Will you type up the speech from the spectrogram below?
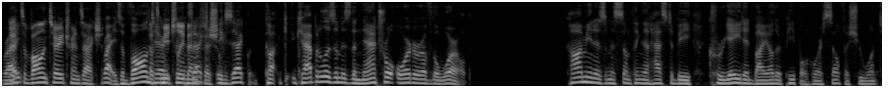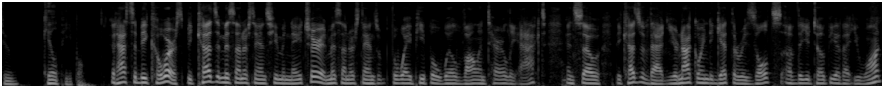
Right? It's a voluntary transaction. Right. It's a voluntary That's mutually beneficial. Exactly. Ca- capitalism is the natural order of the world. Communism is something that has to be created by other people who are selfish, who want to kill people. It has to be coerced because it misunderstands human nature. It misunderstands the way people will voluntarily act. And so, because of that, you're not going to get the results of the utopia that you want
